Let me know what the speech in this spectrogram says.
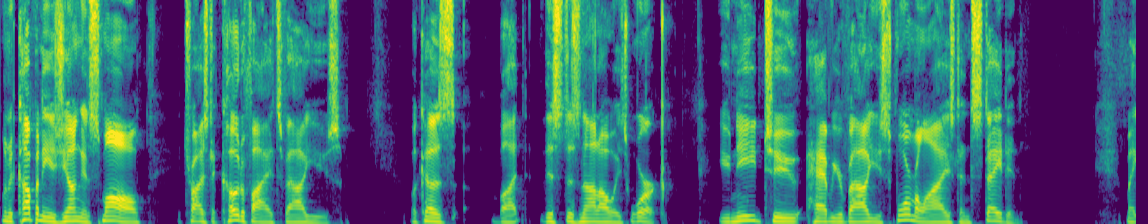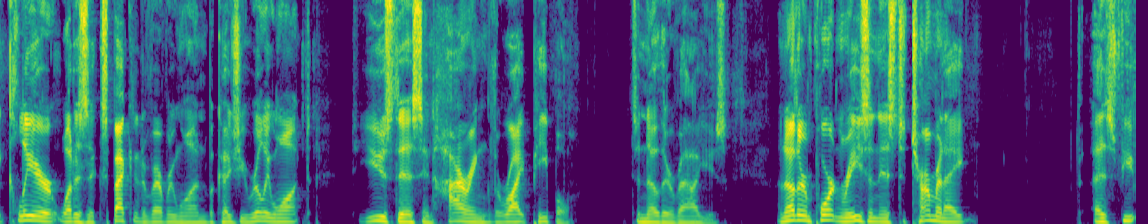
When a company is young and small, it tries to codify its values because but this does not always work. You need to have your values formalized and stated. Make clear what is expected of everyone because you really want to use this in hiring the right people to know their values. Another important reason is to terminate as few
